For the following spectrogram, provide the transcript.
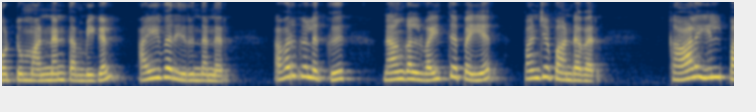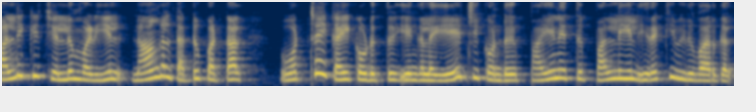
ஓட்டும் அண்ணன் தம்பிகள் ஐவர் இருந்தனர். அவர்களுக்கு நாங்கள் வைத்த பெயர் பஞ்சபாண்டவர். காலையில் பள்ளிக்கு செல்லும் வழியில் நாங்கள் தட்டுப்பட்டால் ஒற்றை கை கொடுத்து எங்களை ஏற்றி கொண்டு பயணித்து பள்ளியில் இறக்கி விடுவார்கள்.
